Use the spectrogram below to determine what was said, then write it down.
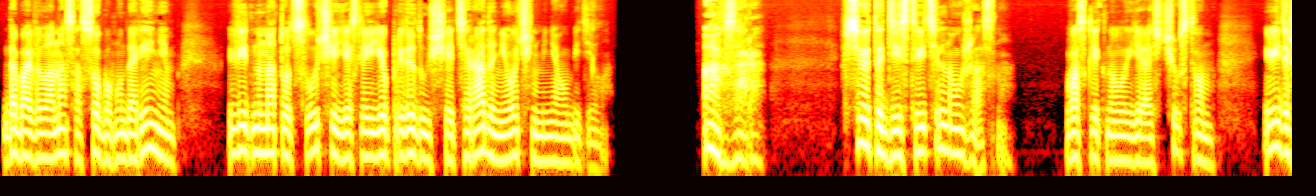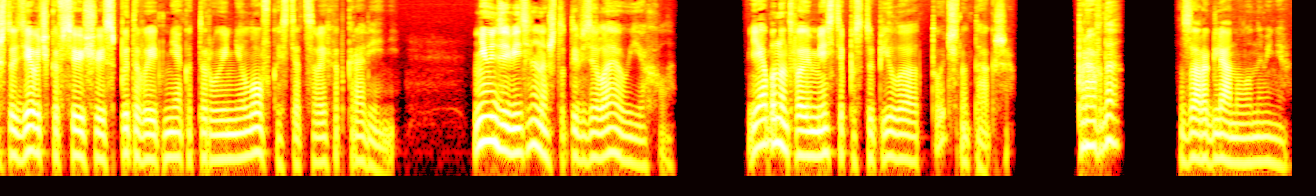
— добавила она с особым ударением, видно на тот случай, если ее предыдущая тирада не очень меня убедила. «Ах, Зара, все это действительно ужасно», — воскликнула я с чувством, видя, что девочка все еще испытывает некоторую неловкость от своих откровений. «Неудивительно, что ты взяла и уехала. Я бы на твоем месте поступила точно так же». «Правда?» — Зара глянула на меня.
